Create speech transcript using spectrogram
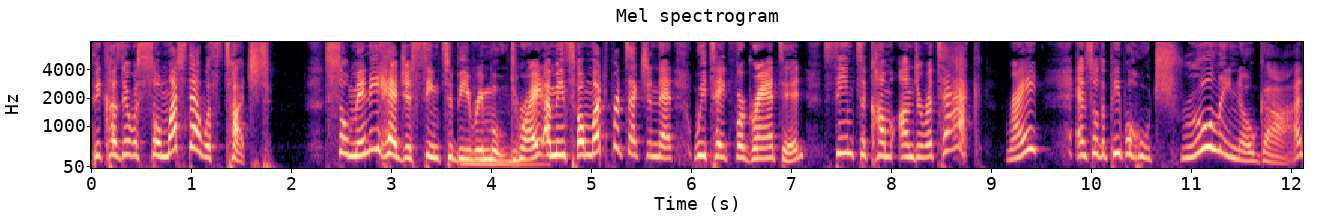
Because there was so much that was touched. So many hedges seem to be removed, mm. right? I mean, so much protection that we take for granted seem to come under attack, right? And so the people who truly know God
